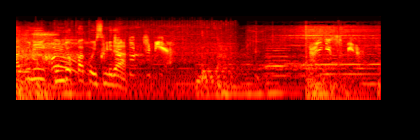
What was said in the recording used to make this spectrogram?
아군이 공격받고 있습니다. 정도쯤이야. 알겠습니다.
